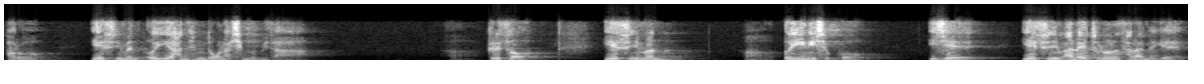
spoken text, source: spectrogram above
바로 예수님은 의의 한 행동을 하신 겁니다. 어, 그래서 예수님은 어, 의인이셨고 이제 예수님 안에 들어오는 사람에게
